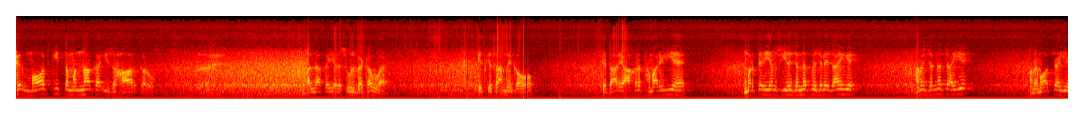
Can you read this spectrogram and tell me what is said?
پھر موت کی تمنا کا اظہار کرو۔ اللہ کا یہ رسول بیٹھا ہوا ہے۔ اس کے سامنے کہو کہ دار آخرت ہمارے لیے ہے۔ مرتے ہی ہم سیدھے جنت میں چلے جائیں گے۔ ہمیں جنت چاہیے۔ ہمیں موت چاہیے۔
